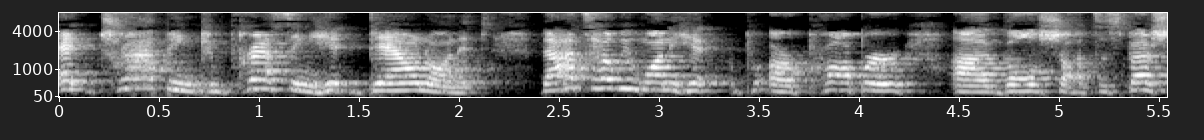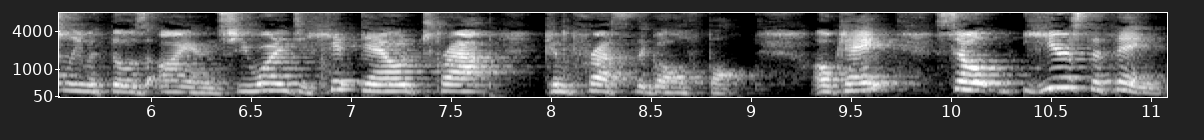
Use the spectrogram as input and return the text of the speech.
and trapping, compressing, hit down on it. That's how we want to hit our proper uh, golf shots, especially with those irons. So you want to hit down, trap, compress the golf ball. Okay? So here's the thing.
